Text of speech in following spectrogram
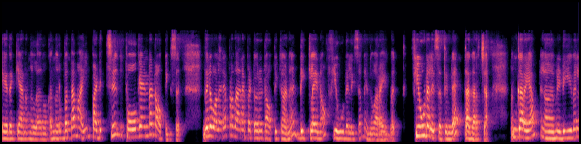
ഏതൊക്കെയാണെന്നുള്ളത് നോക്കാം. നിർബന്ധമായും പഠിച്ച് പോകേണ്ട ടോപ്പിക്സ് ഇതിൽ വളരെ പ്രധാനപ്പെട്ട ഒരു ടോപ്പിക്കാണ് ഡിക്ലൈൻ ഓഫ് ഫ്യൂഡലിസം എന്ന് പറയുന്നത്. ഫ്യൂഡലിസത്തിന്റെ തകർച്ച. നമുക്കറിയാം മിഡീവൽ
